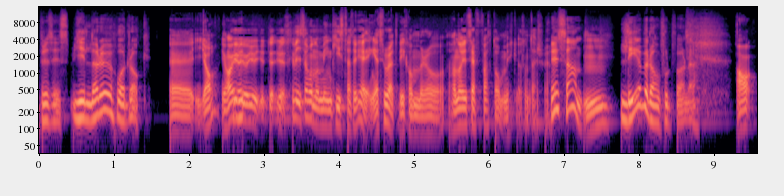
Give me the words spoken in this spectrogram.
precis. Gillar du hårdrock? Eh, ja, jag, har ju, jag ska visa honom min kisstatuering. Jag tror att vi kommer att... Han har ju träffat dem mycket och sånt där. tror jag. Det är sant. Mm. Lever de fortfarande? Ja,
